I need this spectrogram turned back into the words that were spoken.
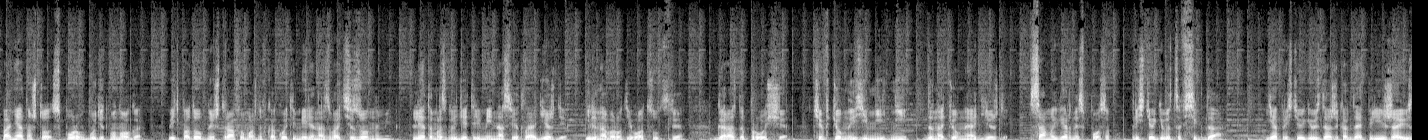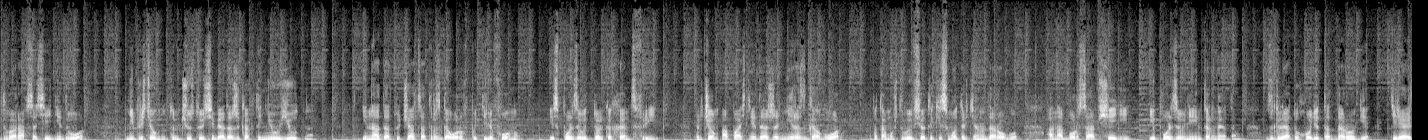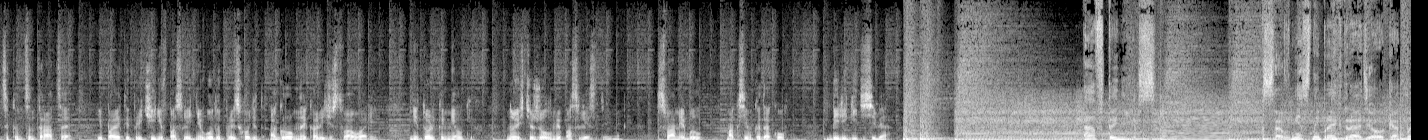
Понятно, что споров будет много, ведь подобные штрафы можно в какой-то мере назвать сезонными. Летом разглядеть ремень на светлой одежде, или наоборот его отсутствие, гораздо проще, чем в темные зимние дни да на темной одежде. Самый верный способ – пристегиваться всегда. Я пристегиваюсь даже когда переезжаю из двора в соседний двор. Не пристегнутым чувствую себя даже как-то неуютно. И надо отучаться от разговоров по телефону, использовать только hands-free. Причем опаснее даже не разговор, потому что вы все-таки смотрите на дорогу, а набор сообщений и пользование интернетом. Взгляд уходит от дороги, теряется концентрация, и по этой причине в последние годы происходит огромное количество аварий, не только мелких, но и с тяжелыми последствиями. С вами был Максим Кадаков. Берегите себя. Автоньюз. Совместный проект радио КП.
